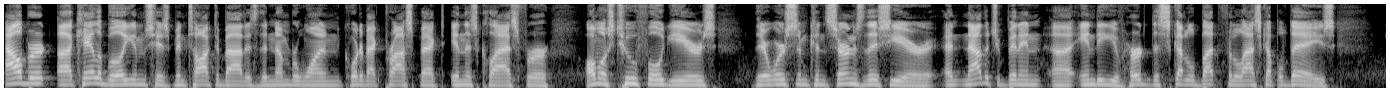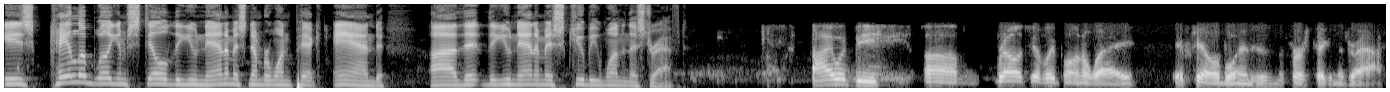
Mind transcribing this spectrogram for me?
Albert, uh, Caleb Williams has been talked about as the number one quarterback prospect in this class for almost two full years. There were some concerns this year, and now that you've been in uh, Indy, you've heard the scuttlebutt for the last couple days. Is Caleb Williams still the unanimous number one pick and uh, the the unanimous QB one in this draft? I would be um, relatively blown away if Caleb Williams isn't the first pick in the draft.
